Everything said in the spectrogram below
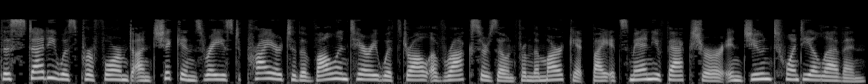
The study was performed on chickens raised prior to the voluntary withdrawal of Roxarsone from the market by its manufacturer in June 2011.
